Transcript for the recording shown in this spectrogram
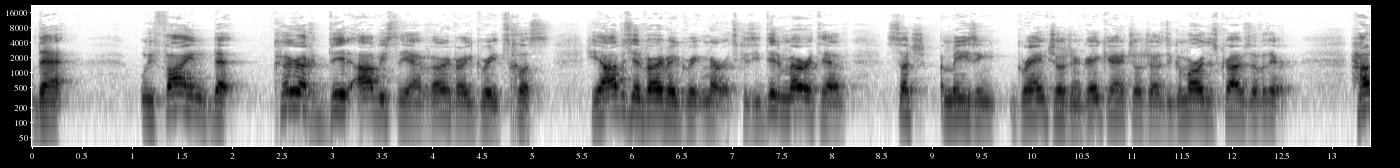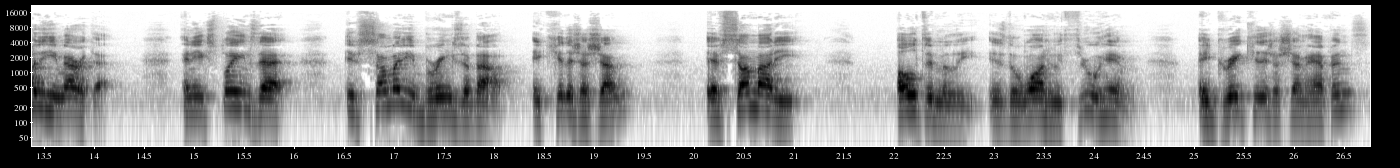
that we find that Kairach did obviously have very, very great schus. He obviously had very, very great merits because he did merit to have such amazing grandchildren, great grandchildren, as the Gemara describes over there. How did he merit that? And he explains that if somebody brings about a Kiddush Hashem, if somebody ultimately is the one who through him a great Kiddush Hashem happens,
